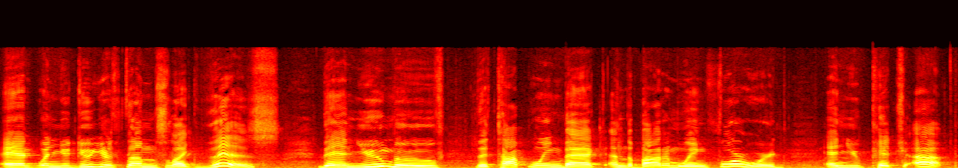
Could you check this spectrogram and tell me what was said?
And when you do your thumbs like this, then you move the top wing back and the bottom wing forward, and you pitch up.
